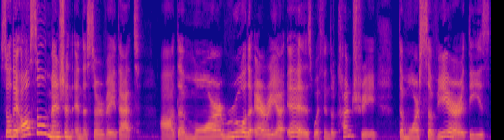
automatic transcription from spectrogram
So they also mentioned in the survey that uh, the more rural the area is within the country, the more severe these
